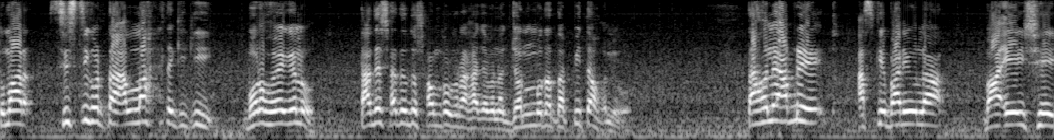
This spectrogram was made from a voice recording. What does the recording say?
তোমার সৃষ্টিকর্তা আল্লাহ থেকে কি বড় হয়ে গেল? তাদের সাথে তো সম্পর্ক রাখা যাবে না, জন্মদাতা পিতা হলেও। তাহলে আপনি আজকে বাড়িওয়ালা বা এই সেই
